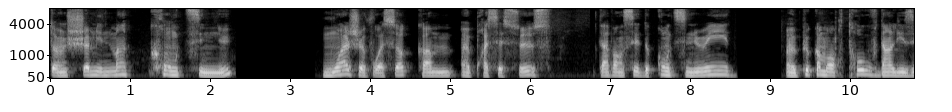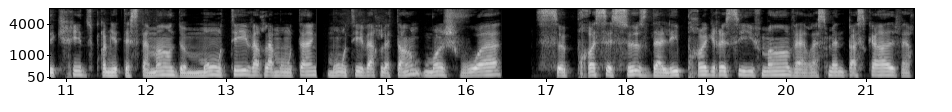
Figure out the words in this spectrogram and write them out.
d'un cheminement continu. Moi, je vois ça comme un processus d'avancer, de continuer, un peu comme on retrouve dans les écrits du Premier Testament, de monter vers la montagne, monter vers le temple. Moi, je vois ce processus d'aller progressivement vers la semaine pascale, vers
